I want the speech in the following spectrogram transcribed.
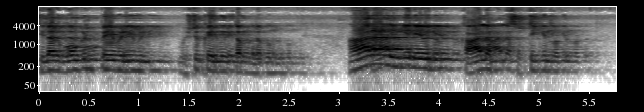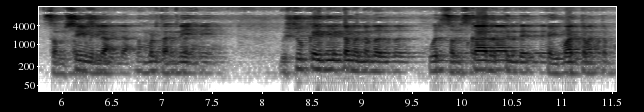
ചിലർ ഗൂഗിൾ പേ വഴി വിഷു കൈനീട്ടം നൽകുന്നു. ആരാണ് ഇങ്ങനെയൊരു കാലം സൃഷ്ടിക്കുന്നത്? സംശയമില്ല. നമ്മൾ തന്നെയാണ്. വിഷു കൈനീട്ടം എന്നത് ഒരു സംസ്കാരത്തിന്റെ കൈമാറ്റമാണ്.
